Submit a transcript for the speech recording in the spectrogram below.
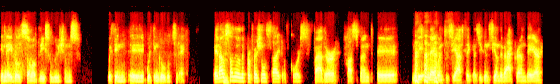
enable some of these solutions within within Google today. And outside of the professional side, of course, father, husband, uh, Lego enthusiastic, as you can see on the background there.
